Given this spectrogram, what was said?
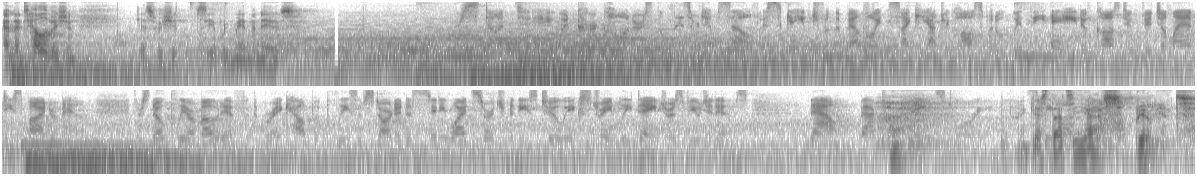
And the television. Guess we should see if we made the news. We're stunned today when Curt Connors, the lizard himself, escaped from the Beloit Psychiatric Hospital with the aid of costume vigilante Spider-Man. There's no clear motive for the breakout, but police have started a citywide search for these two extremely dangerous fugitives. Now, back to the main story. I guess that's a yes. Brilliant.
